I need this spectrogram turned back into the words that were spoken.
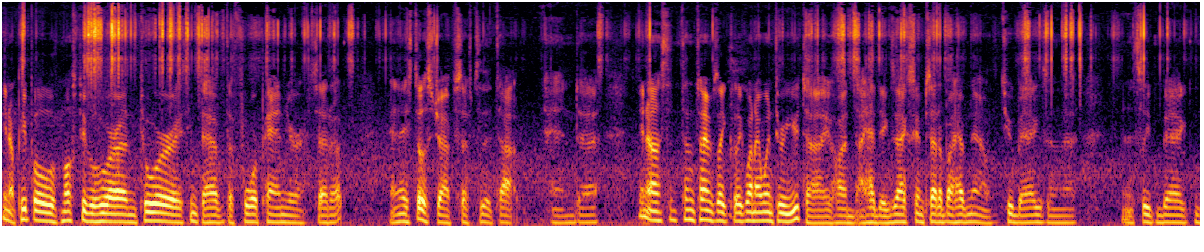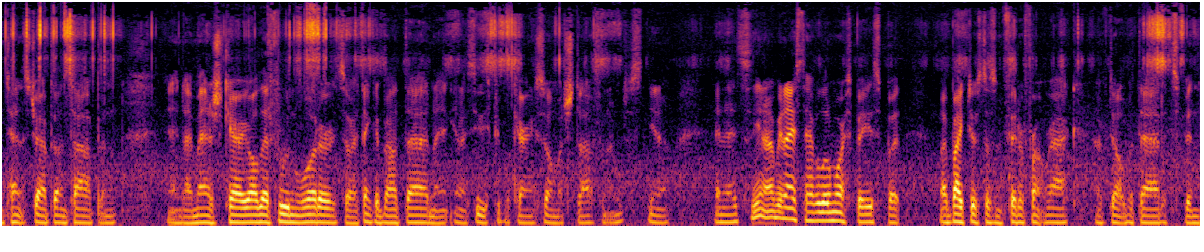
you know, people, most people who are on tour I seem to have the four pannier setup, and they still strap stuff to the top. And uh, you know, sometimes like like when I went through Utah, I had, I had the exact same setup I have now: two bags and a, and a sleeping bag and tent strapped on top, and and I managed to carry all that food and water. So I think about that, and I, you know, I see these people carrying so much stuff, and I'm just, you know, and it's you know, it'd be nice to have a little more space, but my bike just doesn't fit a front rack. I've dealt with that. It's been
